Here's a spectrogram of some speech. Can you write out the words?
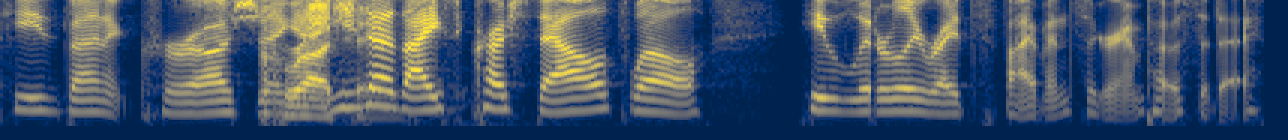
He's been crushing, it. He says I crush Sal's. Well, he literally writes five Instagram posts a day.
